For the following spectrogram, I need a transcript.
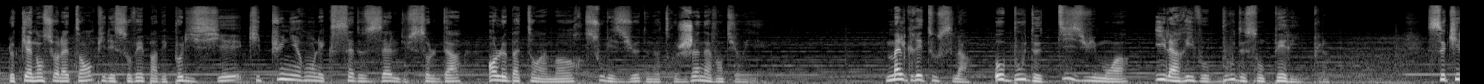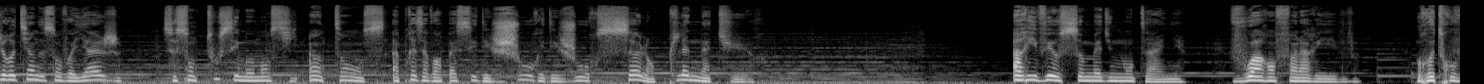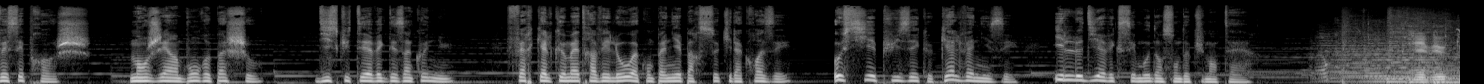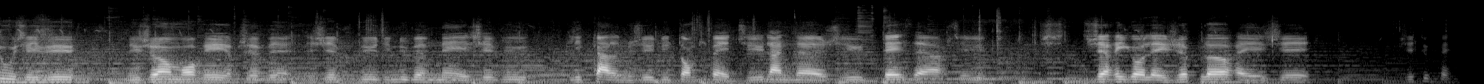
Le canon sur la tempe, il est sauvé par des policiers qui puniront l'excès de zèle du soldat en le battant à mort sous les yeux de notre jeune aventurier. Malgré tout cela, au bout de 18 mois, il arrive au bout de son périple. Ce qu'il retient de son voyage, ce sont tous ces moments si intenses après avoir passé des jours et des jours seul en pleine nature arriver au sommet d'une montagne, voir enfin la rive, retrouver ses proches, manger un bon repas chaud, discuter avec des inconnus, faire quelques mètres à vélo accompagné par ceux qu'il a croisés, aussi épuisé que galvanisé, il le dit avec ses mots dans son documentaire. J'ai vu tout, j'ai vu les gens mourir, j'ai vu nouvelles neiges, j'ai vu les calmes, j'ai eu des tempêtes, j'ai eu la neige, j'ai eu le désert, j'ai eu j'ai rigolé, je pleure et j'ai, tout fait.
